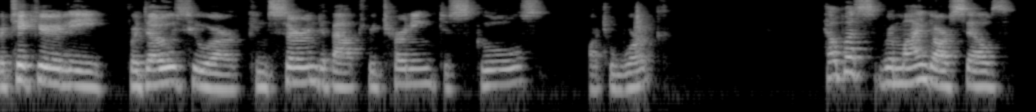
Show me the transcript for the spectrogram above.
particularly for those who are concerned about returning to schools or to work help us remind ourselves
